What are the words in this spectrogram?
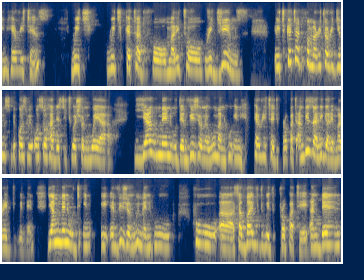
inheritance, which, which catered for marital regimes. It catered for marital regimes because we also had a situation where young men would envision a woman who inherited property, and these are legally married women. Young men would in, envision women who who uh, survived with property and then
